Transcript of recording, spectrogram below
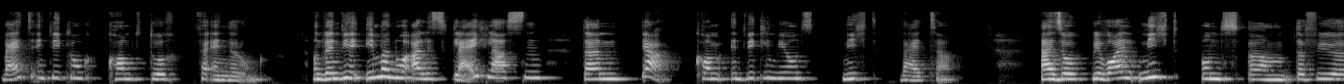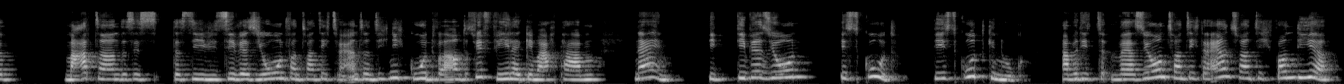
Weiterentwicklung kommt durch Veränderung. Und wenn wir immer nur alles gleich lassen, dann ja, komm, entwickeln wir uns nicht weiter. Also wir wollen nicht uns ähm, dafür martern, dass, es, dass die, die Version von 2022 nicht gut war und dass wir Fehler gemacht haben. Nein, die, die Version ist gut. Die ist gut genug. Aber die Version 2023 von dir,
